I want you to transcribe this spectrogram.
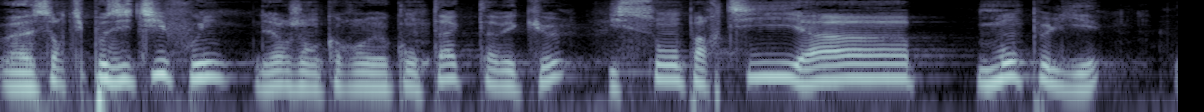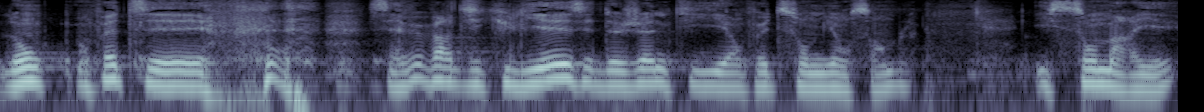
Euh, sorties positives, oui. D'ailleurs, j'ai encore euh, contact avec eux. Ils sont partis à Montpellier. Donc, en fait, c'est c'est un peu particulier. C'est deux jeunes qui, en fait, sont mis ensemble. Ils se sont mariés.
